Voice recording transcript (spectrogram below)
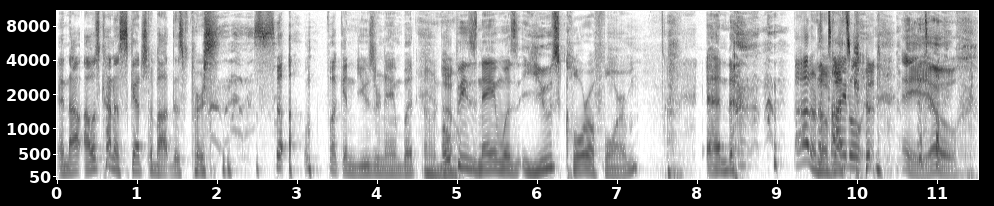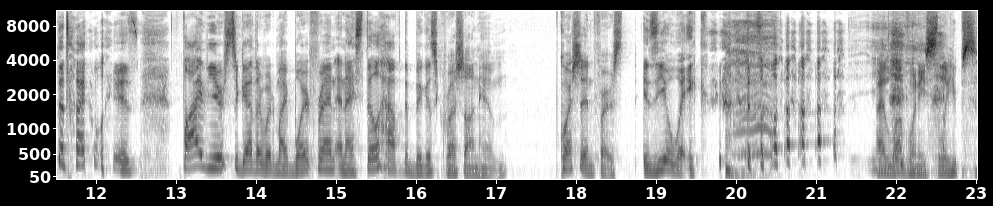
And I, I was kind of sketched about this person's um, fucking username, but Oh, no. OP's name was use chloroform, and I don't know if title- that's good. Hey, yo. the title is Five Years Together with My Boyfriend, and I Still Have the Biggest Crush on Him. Question first Is he awake? I love when he sleeps.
